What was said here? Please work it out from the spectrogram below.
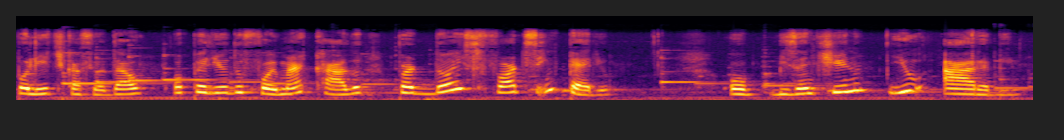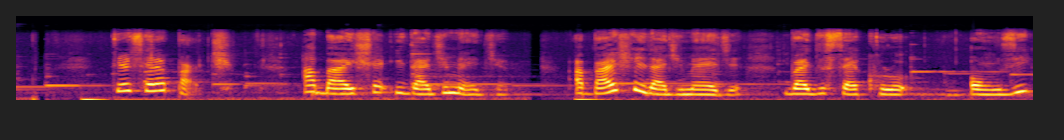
política feudal, o período foi marcado por dois fortes impérios, o bizantino e o árabe. Terceira parte a Baixa Idade Média. A Baixa Idade Média vai do século XI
